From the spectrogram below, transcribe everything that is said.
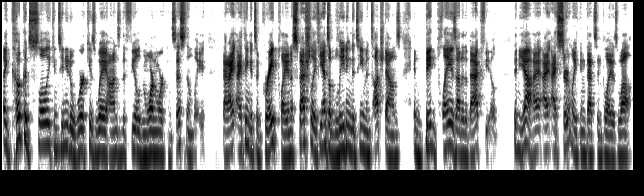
Like Cook could slowly continue to work his way onto the field more and more consistently. that I, I, think it's a great play. And especially if he ends up leading the team in touchdowns and big plays out of the backfield, then yeah, I, I certainly think that's in play as well.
